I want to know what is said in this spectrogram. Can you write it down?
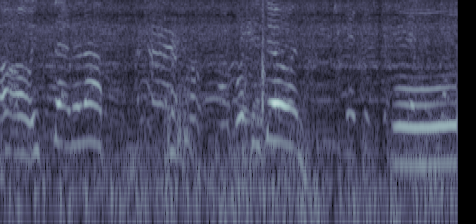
Uh-oh, he's setting it up. What's he doing? Oh!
